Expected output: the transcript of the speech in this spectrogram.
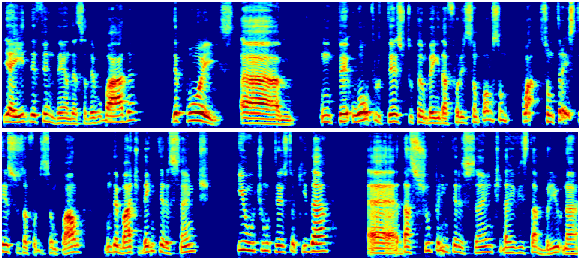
E aí, defendendo essa derrubada. Depois, um te, o outro texto também da Folha de São Paulo, são, são três textos da Folha de São Paulo, um debate bem interessante. E o último texto aqui da, é, da super interessante da revista Abril, na,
